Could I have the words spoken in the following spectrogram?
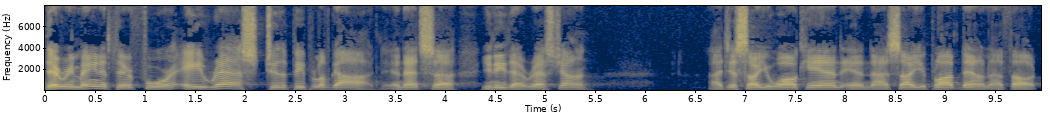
There remaineth therefore a rest to the people of God. And that's, uh, you need that rest, John? I just saw you walk in and I saw you plop down. I thought,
